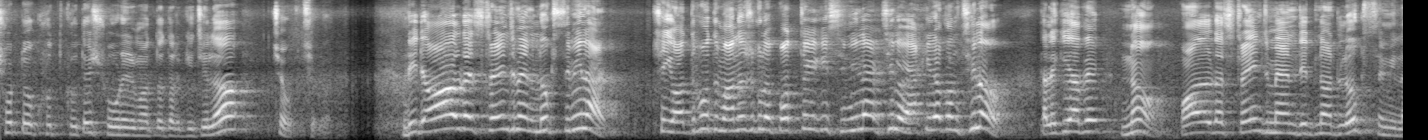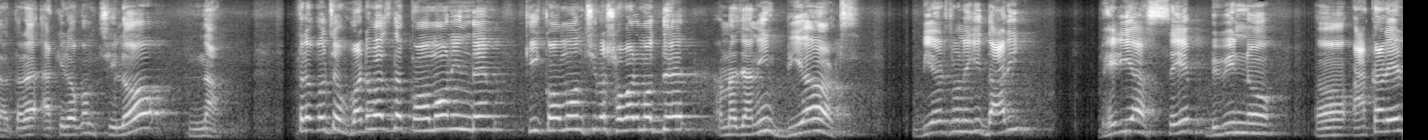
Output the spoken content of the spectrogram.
ছোট খুঁতখুঁতে সুরের মতো তার কি ছিল? চোখ ছিল। Did all the strange man look similar সেই অদ্ভুত মানুষগুলো প্রত্যেকে কি সিমিলার ছিল? একই রকম ছিল? তাহলে কি হবে? No all the strange man did not look similar তারা একই রকম ছিল না। তাহলে বলছে what was the common in them কি কমন ছিল সবার মধ্যে? আমরা জানি বিয়ার্ডস বিয়ার্ডস মানে কি? দাড়ি। ভেরিয়াস শেপ বিভিন্ন আকারের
